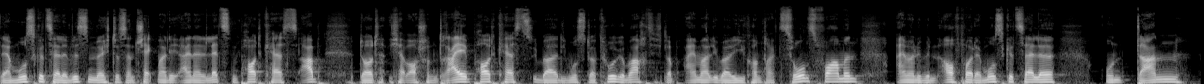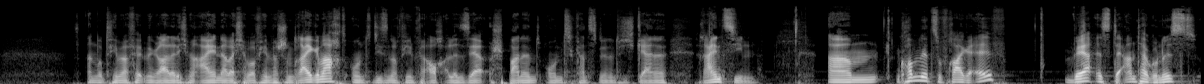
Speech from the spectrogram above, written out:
der Muskelzelle wissen möchtest, dann check mal die, einer der letzten Podcasts ab. Dort, ich habe auch schon drei Podcasts über die Muskulatur gemacht. Ich glaube einmal über die Kontraktionsformen, einmal über den Aufbau der Muskelzelle und dann das andere Thema fällt mir gerade nicht mehr ein, aber ich habe auf jeden Fall schon drei gemacht und die sind auf jeden Fall auch alle sehr spannend und kannst du dir natürlich gerne reinziehen. Ähm, kommen wir zu Frage 11. Wer ist der Antagonist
